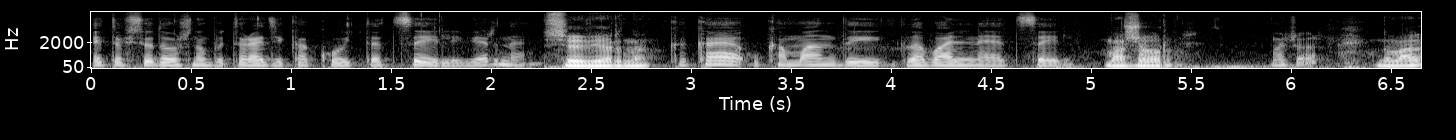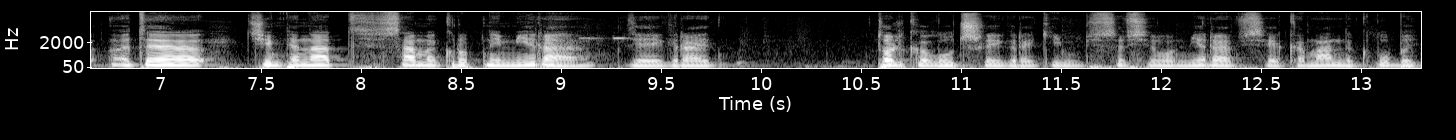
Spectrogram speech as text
это все должно быть ради какой-то цели, верно? Все верно. Какая у команды глобальная цель? Мажор. Мажор? Ну, а Это чемпионат самый крупный мира, где играют только лучшие игроки со всего мира, все команды, клубы.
